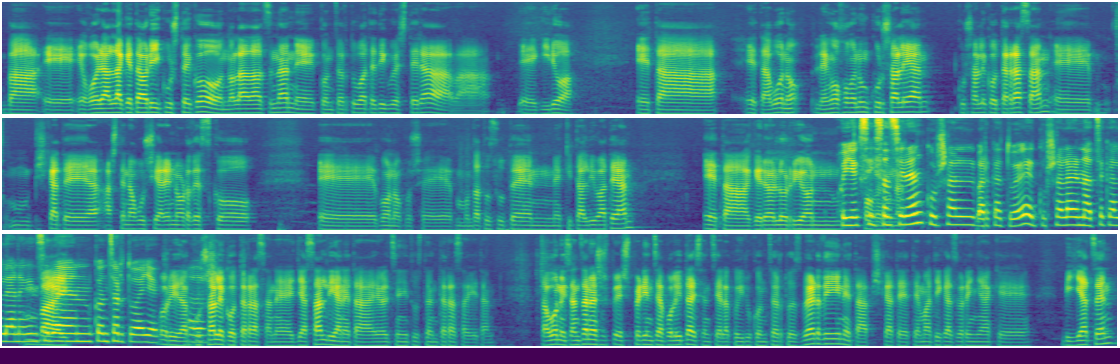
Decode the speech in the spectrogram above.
ba, e, egoera aldaketa hori ikusteko nola datzen den e, kontzertu batetik bestera ba, e, giroa. Eta eta bueno, lehengo jo genuen kursalean, kursaleko terrazan, e, pixkate aste nagusiaren ordezko e, bueno, pues, e, montatu zuten ekitaldi batean, eta gero elurrion... Hoiek jo izan ziren kursal barkatu, eh? Kursalaren atzekaldean egin Bai. ziren kontzertu haiek. Hori da, Ados. kursaleko terrazan, e, jazaldian eta erabiltzen dituzten terrazagietan. Eta bueno, izan zen es- esperientzia polita, izan zielako hiru kontzertu ezberdin, eta pixkate tematika ezberdinak e, bilatzen.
